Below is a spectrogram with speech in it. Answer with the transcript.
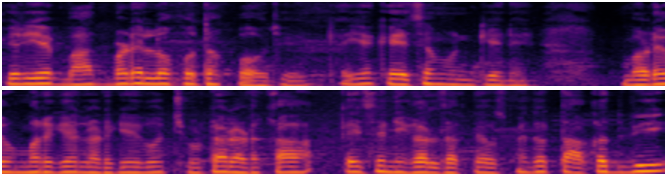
फिर ये बात बड़े लोगों तक पहुँची कि ये कैसे मुमकिन है? बड़े उम्र के लड़के को छोटा लड़का कैसे निकल सकता है? उसमें तो ताकत भी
